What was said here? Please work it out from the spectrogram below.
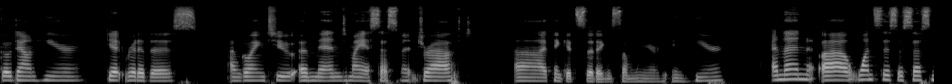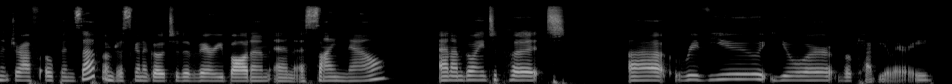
go down here, get rid of this. I'm going to amend my assessment draft. Uh, I think it's sitting somewhere in here. And then uh, once this assessment draft opens up, I'm just going to go to the very bottom and assign now and I'm going to put uh, review your vocabulary.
